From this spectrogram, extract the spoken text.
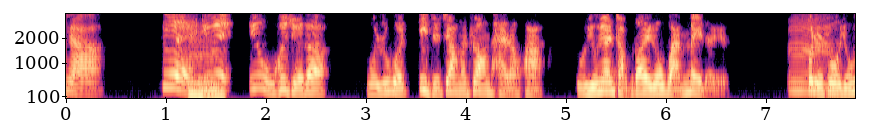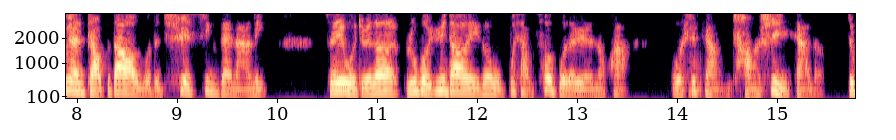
呀，对，嗯因为因为我会觉得，我如果一直这样的状态的话，我永远找不到一个完美的人。或者说我嗯永远找不到我的确信在哪里。所以我觉得，如果遇到了一个我不想错过的人的话，我是想尝试一下的。就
